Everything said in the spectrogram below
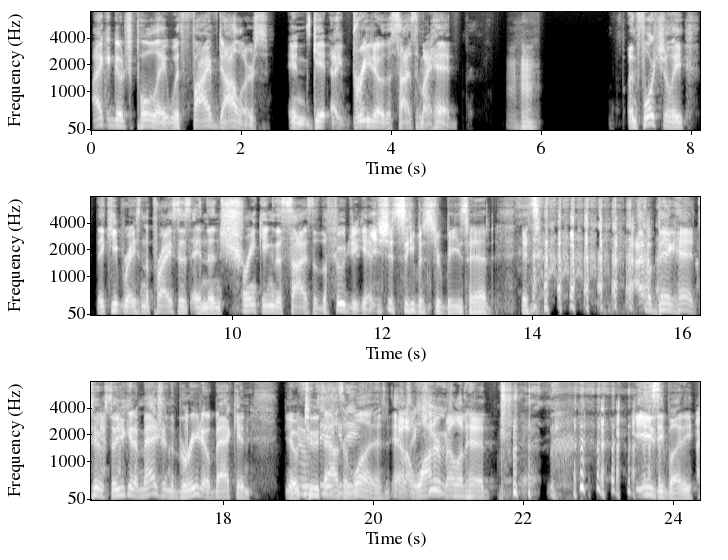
I could go to Chipotle with five dollars and get a burrito the size of my head. Mm-hmm. Unfortunately, they keep raising the prices and then shrinking the size of the food you get. You should see Mr. B's head. It's I have a big head too, so you can imagine the burrito back in you know No 2001. Yeah, got a huge- watermelon head. easy, buddy.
